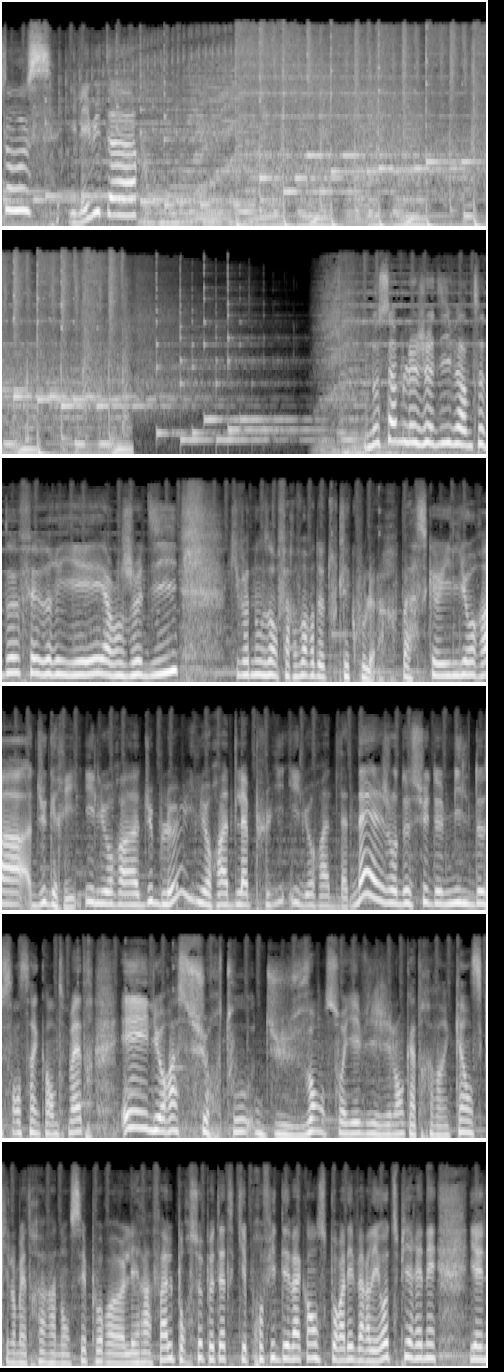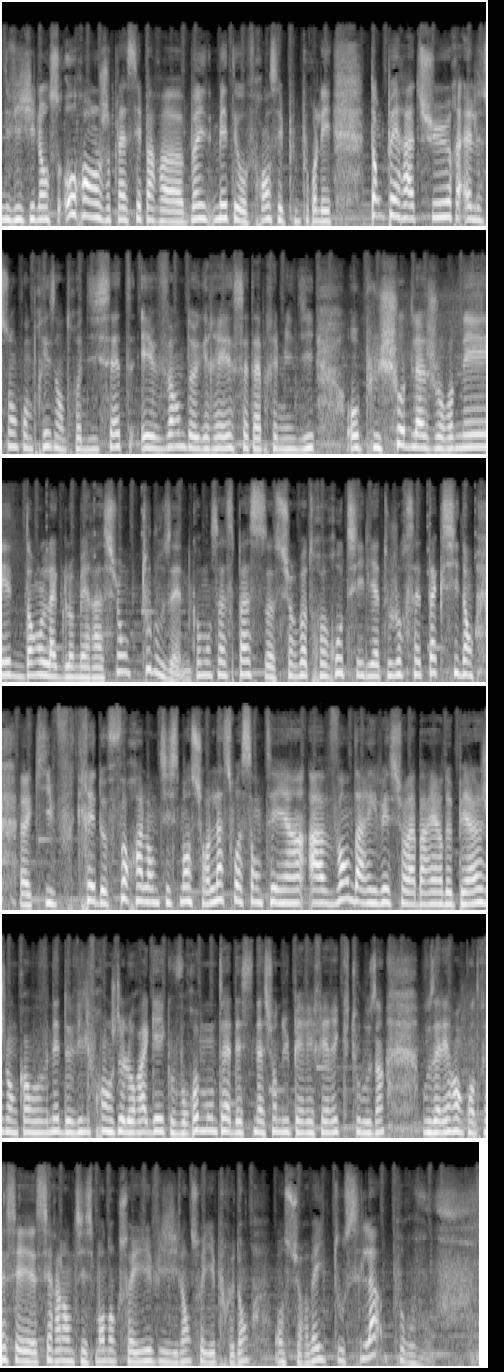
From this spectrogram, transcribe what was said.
tous, il est 8h. Nous sommes le jeudi 22 février, un jeudi qui va nous en faire voir de toutes les couleurs. Parce qu'il y aura du gris, il y aura du bleu, il y aura de la pluie, il y aura de la neige au-dessus de 1250 mètres et il y aura surtout du vent. Soyez vigilants, 95 km heure annoncé pour euh, les rafales. Pour ceux peut-être qui profitent des vacances pour aller vers les Hautes-Pyrénées, il y a une vigilance orange placée par euh, Météo France. Et puis pour les températures, elles sont comprises entre 17 et 20 degrés cet après-midi au plus chaud de la journée dans l'agglomération toulousaine. Comment ça se passe sur votre route, il y a toujours cet accident euh, qui crée de forts ralentissements sur l'A61 avant d'arriver sur la barrière de péage. Donc quand vous venez de Villefranche de Lauragais et que vous remontez à destination du périphérique toulousain, vous allez rencontrer ces, ces ralentissements. Donc soyez vigilants, soyez prudents. On surveille tout cela pour vous.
